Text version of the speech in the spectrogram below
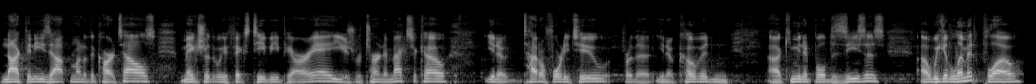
knock the knees out from under the cartels, make sure that we fix TVPRA, use return to Mexico, you know, Title 42 for the, you know, COVID and uh, communicable diseases. Uh, we could limit flow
